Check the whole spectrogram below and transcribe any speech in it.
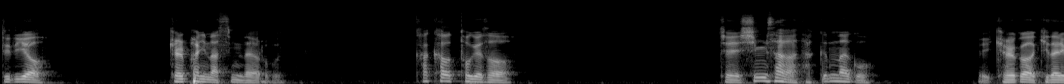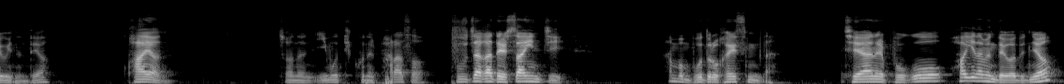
드디어 결판이 났습니다, 여러분. 카카오톡에서 제 심사가 다 끝나고 결과가 기다리고 있는데요. 과연 저는 이모티콘을 팔아서 부자가 될 쌍인지 한번 보도록 하겠습니다. 제안을 보고 확인하면 되거든요.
